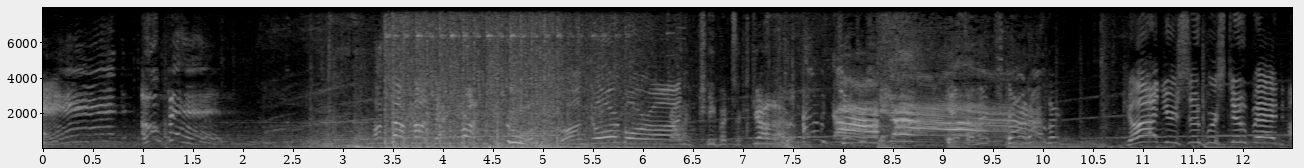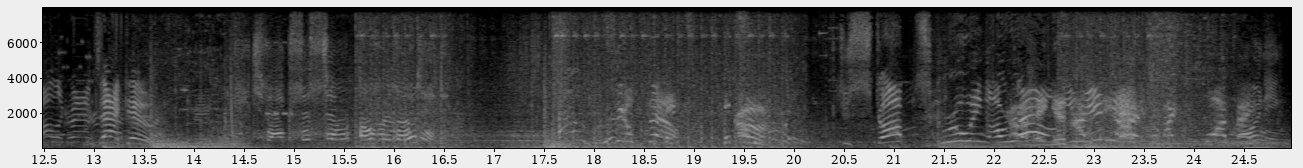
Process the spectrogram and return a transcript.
And open! Hostile contact, front! Wrong door, moron! Oh, check your step. Guess I'll have to start over. God, you're super stupid! Holograms active! HVAC system overloaded. Shield cell! Ugh. Just stop screwing around, you idiot! Warning.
